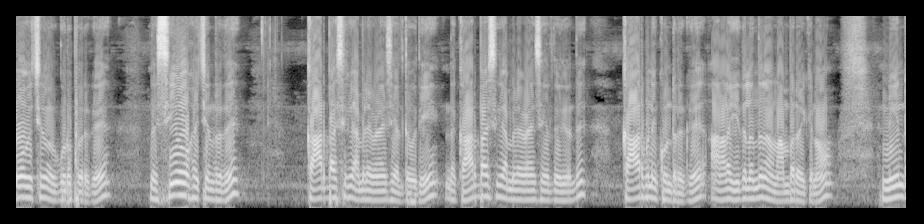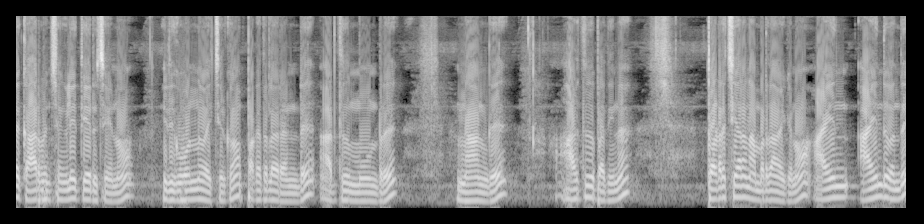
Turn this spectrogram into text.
ஓஹெச்னு ஒரு குரூப் இருக்குது இந்த சிஓஹெச்ன்றது கார்பாக்சிலிக் அமில வினை செயல் தொகுதி. இந்த கார்பாக்சிலிக் அமில வினை செயல் தொகுதி வந்து கார்பனை கொண்டு இருக்குது அதனால் இதுலேருந்து நான் நம்பர் வைக்கணும். நீண்ட கார்பன் சங்கிலியை தேர்வு செய்யணும். இதுக்கு ஒன்று வச்சுருக்கோம். பக்கத்தில் ரெண்டு அடுத்தது மூன்று நான்கு. அடுத்தது பார்த்திங்கன்னா தொடர்ச்சியான நம்பர் தான் வைக்கணும். ஐந்து ஐந்து வந்து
